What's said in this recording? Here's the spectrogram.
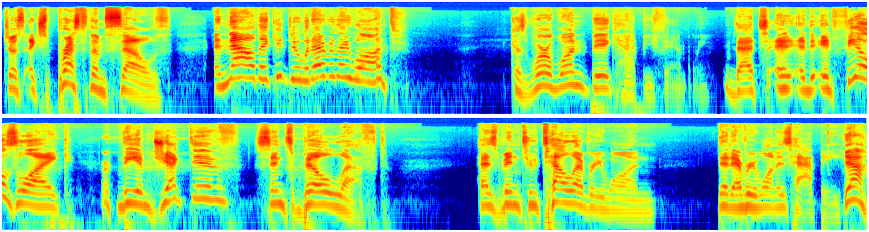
just express themselves. And now they can do whatever they want because we're one big happy family. That's it, it, feels like the objective since Bill left has been to tell everyone that everyone is happy. Yeah.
